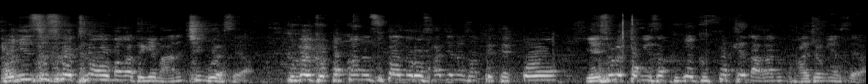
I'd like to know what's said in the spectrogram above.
본인 스스로 트라우마가 되게 많은 친구였어요. 그걸 극복하는 수단으로 사진을 선택했고 예술을 통해서 그걸 극복해 나가는 과정이었어요.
